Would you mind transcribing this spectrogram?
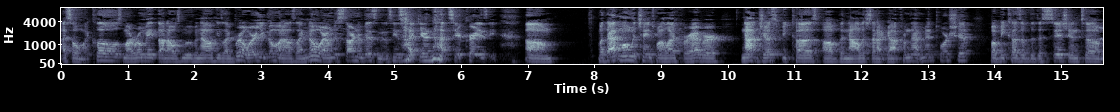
I sold my clothes. My roommate thought I was moving out. He's like, bro, where are you going? I was like, nowhere. I'm just starting a business. He's like, you're nuts. You're crazy. Um, but that moment changed my life forever, not just because of the knowledge that I got from that mentorship, but because of the decision to,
